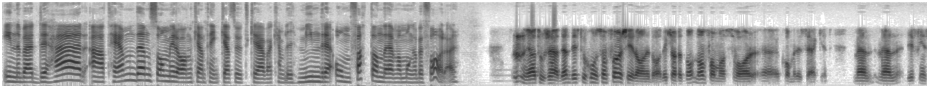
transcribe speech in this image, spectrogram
innebär det här att hämnden som Iran kan tänkas utkräva kan bli mindre omfattande än vad många befarar? Jag tror så här, den diskussion som förs i Iran idag, det är klart att någon, någon form av svar eh, kommer det säkert. Men, men det finns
